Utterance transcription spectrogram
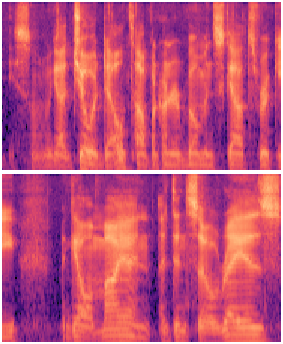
Okay, so we got Jo Adell, top 100 Bowman Scouts rookie. Miguel Amaya and Adenso Reyes.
